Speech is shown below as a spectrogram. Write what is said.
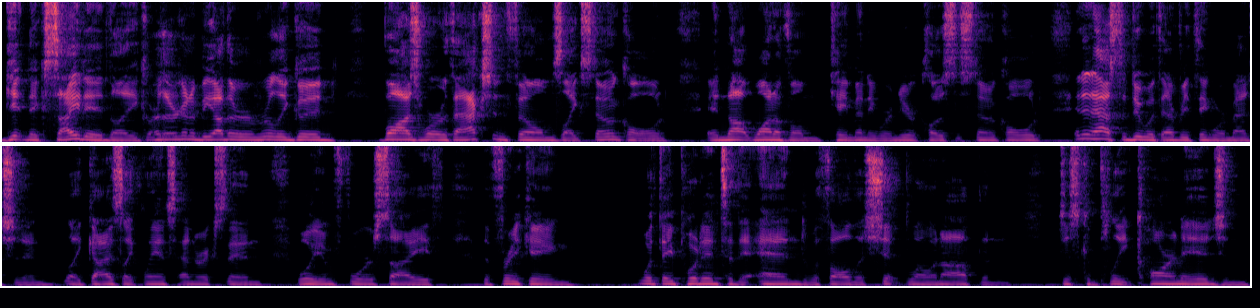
getting excited like are there going to be other really good Bosworth action films like Stone Cold and not one of them came anywhere near close to Stone Cold. And it has to do with everything we're mentioning like guys like Lance Henriksen, William Forsythe, the freaking what they put into the end with all the shit blowing up and just complete carnage and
